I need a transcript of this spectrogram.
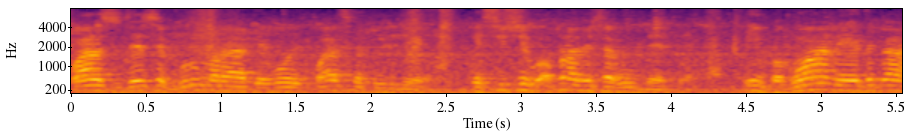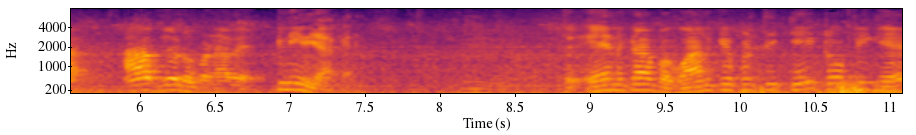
पारस जैसे गुरु महाराज है वो एक पारस का तुझे है कि शिष्य को अपना जैसा रूप देते हैं। ये भगवान है का आप जोड़ो बनावे नहीं लिया तो इनका भगवान के प्रति कई टॉपिक है।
